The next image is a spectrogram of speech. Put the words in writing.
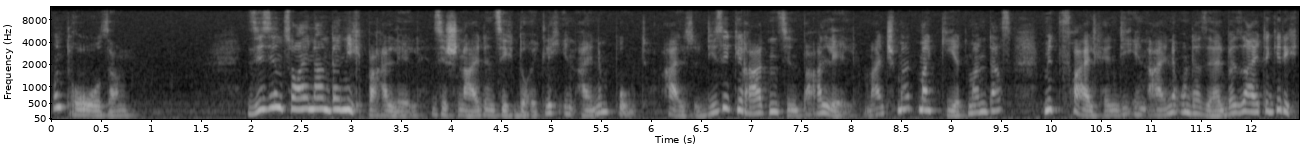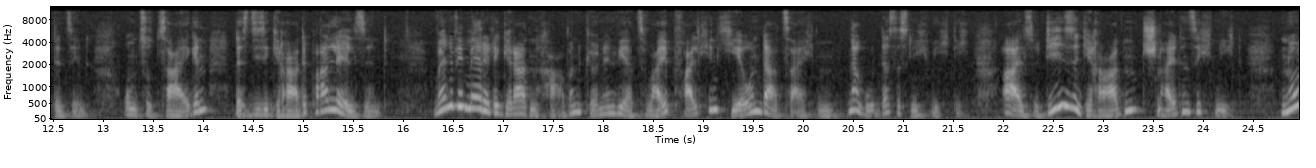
und rosa. Sie sind zueinander nicht parallel, sie schneiden sich deutlich in einem Punkt. Also diese Geraden sind parallel. Manchmal markiert man das mit Pfeilchen, die in eine und derselbe Seite gerichtet sind, um zu zeigen, dass diese Gerade parallel sind. Wenn wir mehrere Geraden haben, können wir zwei Pfeilchen hier und da zeichnen. Na gut, das ist nicht wichtig. Also, diese Geraden schneiden sich nicht. Nun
